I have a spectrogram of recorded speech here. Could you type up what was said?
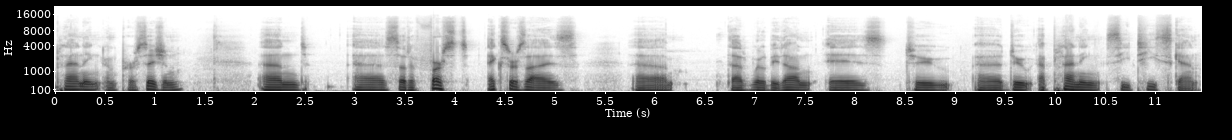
planning and precision. And uh, so the first exercise um, that will be done is to uh, do a planning CT scan.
